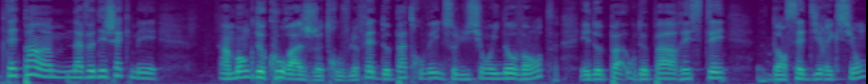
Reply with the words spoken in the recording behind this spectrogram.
peut-être pas un aveu d'échec, mais un manque de courage, je trouve. Le fait de ne pas trouver une solution innovante et de pas ou de pas rester dans cette direction.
